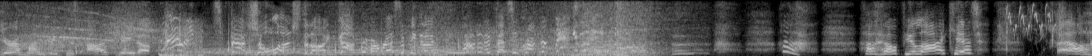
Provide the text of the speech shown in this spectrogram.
You're hungry because I've made a very special lunch that I got from a recipe that I found in a Betsy Crocker magazine. I hope you like it. Well,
